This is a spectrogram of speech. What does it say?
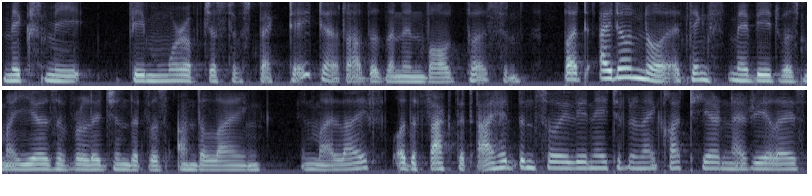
makes me be more of just a spectator rather than an involved person. But I don't know. I think maybe it was my years of religion that was underlying in my life, or the fact that I had been so alienated when I got here and I realized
